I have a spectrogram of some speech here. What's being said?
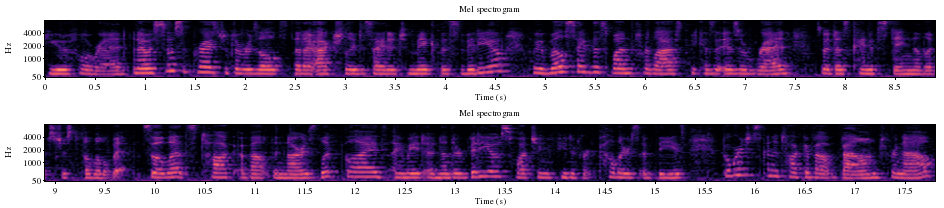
beautiful red, and I was so surprised with the results that I actually decided to make this video. We will save this one for last because it is a red, so it does kind of stain the lips just a little bit. So let's talk about the NARS Lip Glides. I made another video swatching a few different colors of these, but we're just going to talk about Bound for now.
